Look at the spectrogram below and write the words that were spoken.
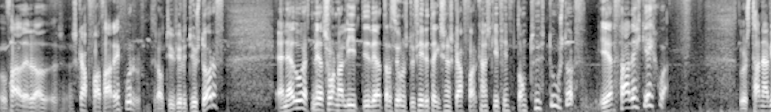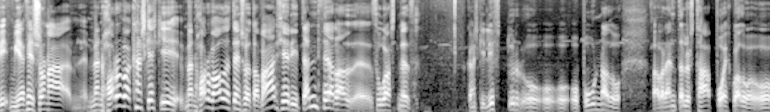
Og það er að skaffa þar einhver 30-40 störf. En ef þú ert með svona lítið vetraþjónustu fyrirtæki sem skaffar kannski 15-20 störf er það ekki eitthvað Veist, þannig að við, mér finnst svona, menn horfa kannski ekki, menn horfa á þetta eins og þetta var hér í den þegar að uh, þú varst með kannski liftur og, og, og, og búnað og það var endalust tap og eitthvað og, og,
